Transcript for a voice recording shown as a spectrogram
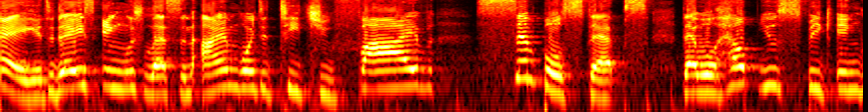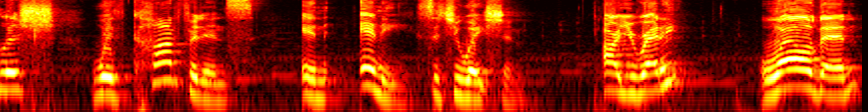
Hey, in today's English lesson, I am going to teach you five simple steps that will help you speak English with confidence in any situation. Are you ready? Well, then,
